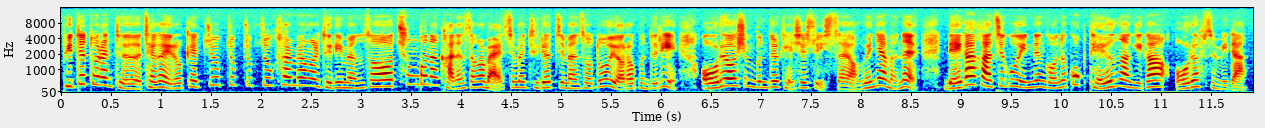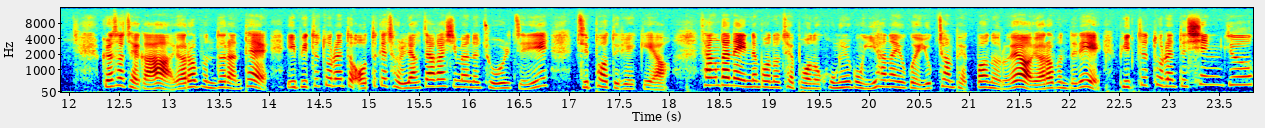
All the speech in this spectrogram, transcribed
비트토렌트 제가 이렇게 쭉쭉쭉쭉 설명을 드리면서 충분한 가능성을 말씀을 드렸지만서도 여러분들이 어려우신 분들 계실 수 있어요. 왜냐면은 내가 가지고 있는 거는 꼭 대응하기가 어렵습니다. 그래서 제가 여러분들한테 이 비트토렌트 어떻게 전략 짜가시면 좋을지 짚어 드릴게요. 상단에 있는 번호 제 번호 010-2165-6100번으로요. 여러분들이 비트토렌트 신규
